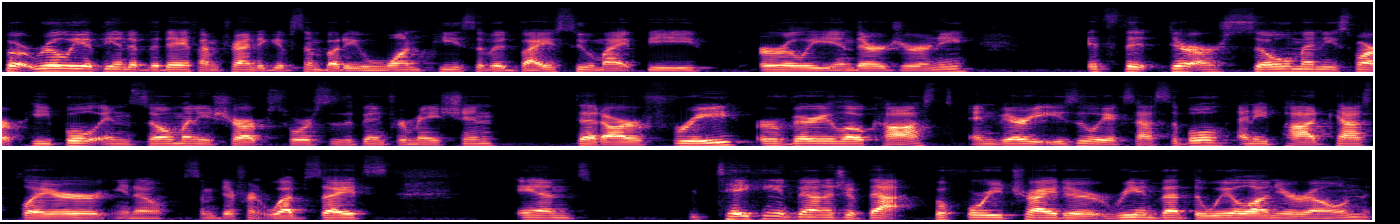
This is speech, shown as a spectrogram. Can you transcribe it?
But really, at the end of the day, if I'm trying to give somebody one piece of advice who might be early in their journey, it's that there are so many smart people and so many sharp sources of information that are free or very low cost and very easily accessible. Any podcast player, you know, some different websites, and taking advantage of that before you try to reinvent the wheel on your own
